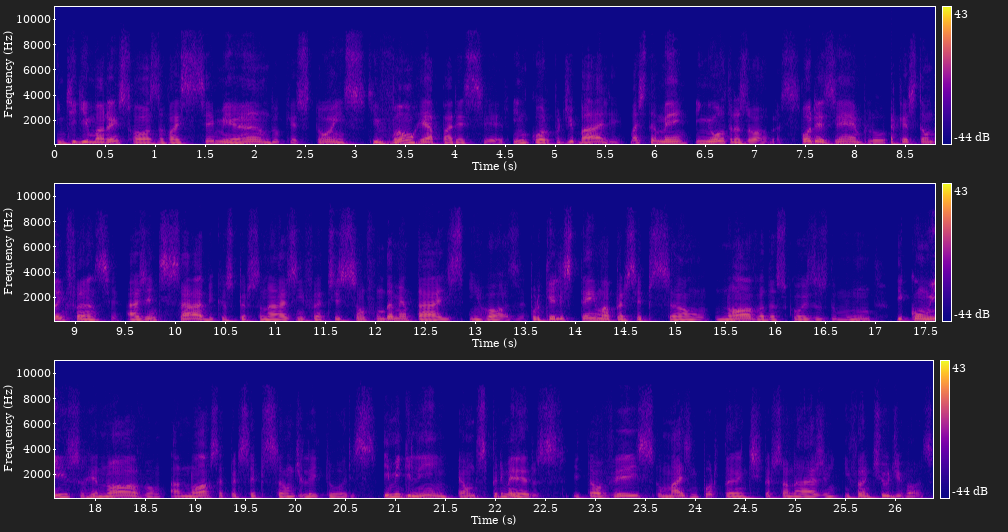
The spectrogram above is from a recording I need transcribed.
em que Guimarães Rosa vai semeando questões que vão reaparecer em Corpo de Baile, mas também em outras obras. Por exemplo, a questão da infância. A gente sabe que os personagens infantis são fundamentais em Rosa, porque eles têm uma percepção nova das coisas do mundo e com isso renovam a nossa percepção de leitores. E Miguelin é um dos primeiros e talvez o mais importante personagem infantil de Rosa.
